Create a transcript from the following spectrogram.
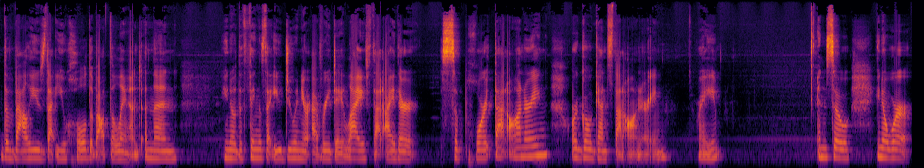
the values that you hold about the land and then you know the things that you do in your everyday life that either support that honoring or go against that honoring right and so you know we're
